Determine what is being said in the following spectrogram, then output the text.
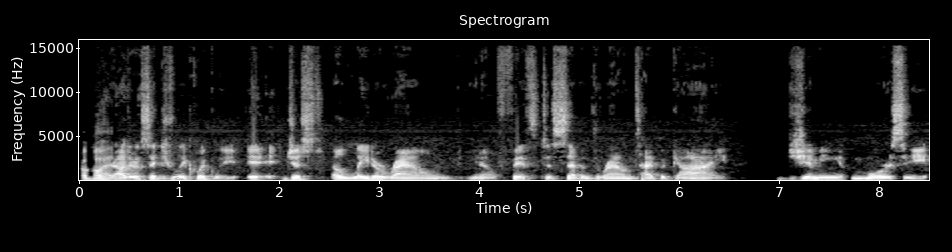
Oh, go ahead. I was going to say just really quickly, it, it, just a later round, you know, fifth to seventh round type of guy, Jimmy Morrissey,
